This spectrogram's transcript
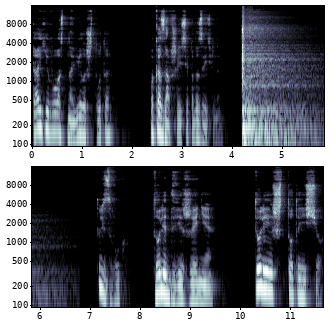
когда его остановило что-то, показавшееся подозрительным. То ли звук, то ли движение, то ли что-то еще.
